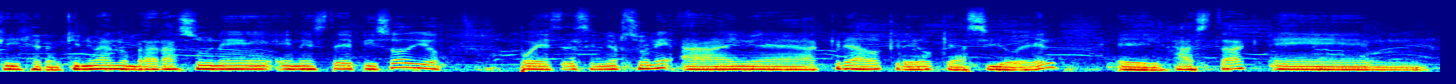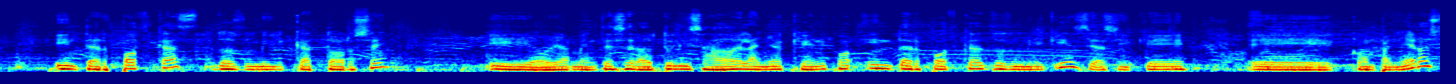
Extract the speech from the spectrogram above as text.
dijeron que no iba a nombrar a Sune en este episodio, pues el señor Sune ha, creado, creo que ha sido él, el hashtag eh, Interpodcast 2014 y obviamente será utilizado el año que viene con Interpodcast 2015. Así que, eh, compañeros,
